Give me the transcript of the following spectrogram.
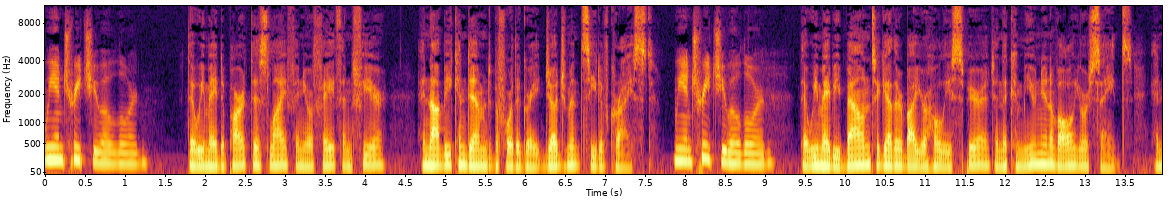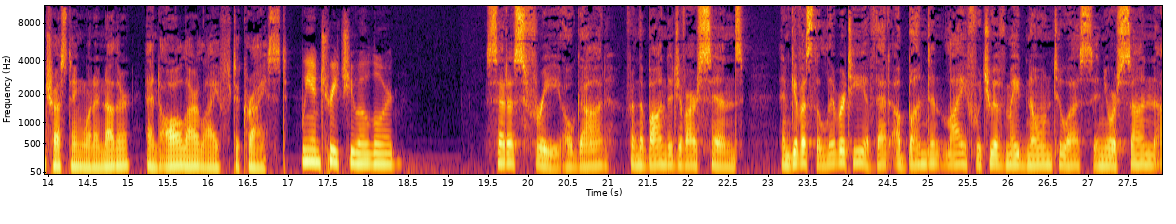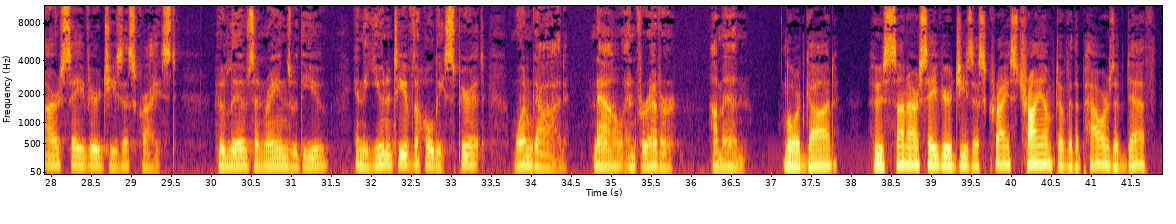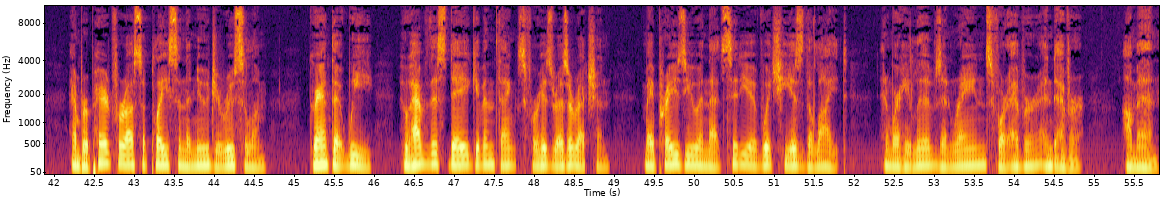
We entreat you, O Lord. That we may depart this life in your faith and fear, and not be condemned before the great judgment seat of Christ. We entreat you, O Lord. That we may be bound together by your Holy Spirit in the communion of all your saints, entrusting one another and all our life to Christ. We entreat you, O Lord. Set us free, O God, from the bondage of our sins, and give us the liberty of that abundant life which you have made known to us in your Son, our Saviour, Jesus Christ, who lives and reigns with you in the unity of the Holy Spirit, one God, now and forever. Amen. Lord God, whose Son, our Saviour, Jesus Christ, triumphed over the powers of death and prepared for us a place in the New Jerusalem, grant that we, who have this day given thanks for his resurrection, may praise you in that city of which he is the light, and where he lives and reigns for ever and ever. Amen.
